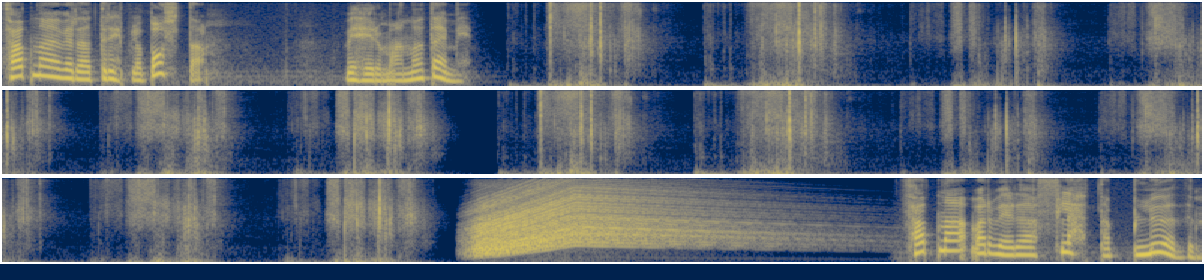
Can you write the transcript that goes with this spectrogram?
Þarna er verið að drippla bolta. Við heyrum annað dæmi. Þarna var verið að fletta blöðum.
